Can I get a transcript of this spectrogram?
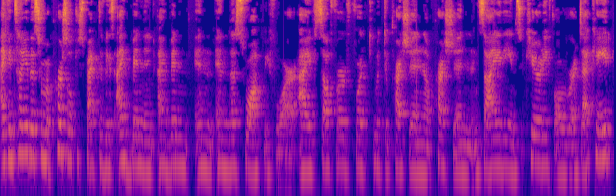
I can tell you this from a personal perspective because I've been in, I've been in, in this walk before. I've suffered for, with depression oppression anxiety and insecurity for over a decade.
